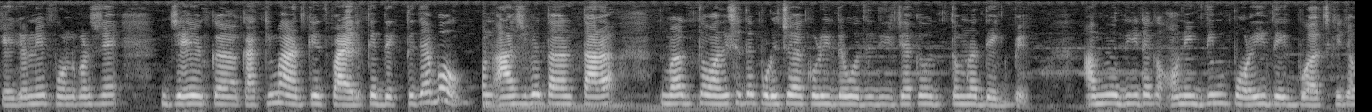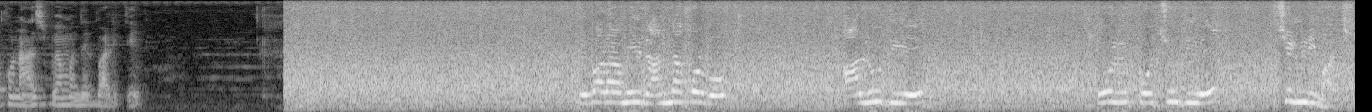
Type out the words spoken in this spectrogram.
সেই জন্যই ফোন করেছে। যে কাকিমা আজকে পায়েলকে দেখতে যাব। তখন আসবে তা- তারা তোমরা তোমাদের সাথে পরিচয় করিয়ে দেবো যে দিদিটাকেও তোমরা দেখবে। আমিও দিদিটাকে অনেক দিন পরেই দেখব আজকে যখন আসবে আমাদের বাড়িতে। এবার আমি রান্না করব আলু দিয়ে, ওল কচু দিয়ে চিংড়ি মাছ।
